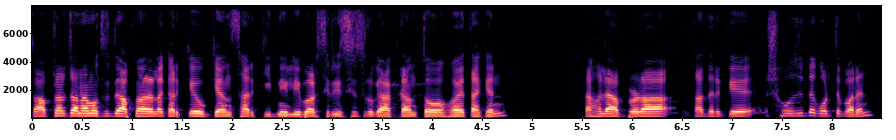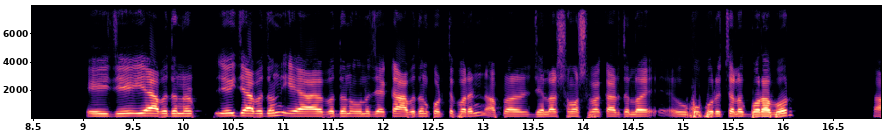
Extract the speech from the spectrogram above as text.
তো আপনার জানার মতো যদি আপনার এলাকার কেউ ক্যান্সার, কিডনি, লিভার সিরিজিস রোগে আক্রান্ত হয়ে থাকেন তাহলে আপনারা তাদেরকে সহযোগিতা করতে পারেন। এই যে এই আবেদনের, এই যে আবেদন, এই আবেদন অনুযায়ী একটা আবেদন করতে পারেন। আপনার জেলার সমাজসেবা কার্যালয় উপপরিচালক বরাবর। তা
